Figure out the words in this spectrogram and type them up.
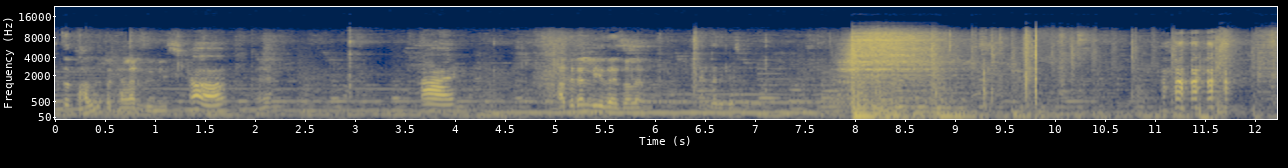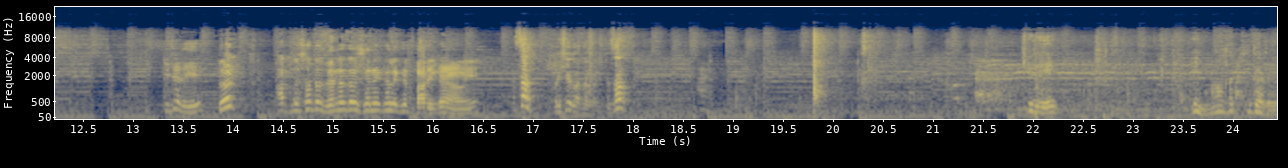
এটা ভালো তো খেলার জিনিস। হ্যাঁ। হাই হাতিটা নিয়ে যায় চলেন। একটা দিলে চলবে। কিটা রে তোর আপনার সাথে জেনে যাই সেনে খেলে বাড়ি খাই আমি? চল বেশি কথা না চল কি রে? এই মালটা কিটা রে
